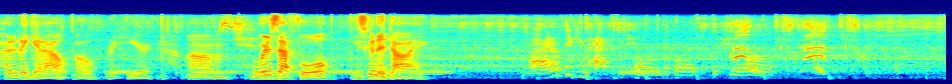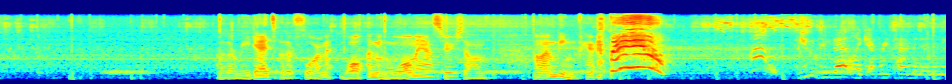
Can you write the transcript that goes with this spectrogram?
How did I get out? Oh, right here. Um, where's that fool? He's gonna die. I don't think you have to kill him, but if you wanna. Other redeads, other floor ma- wall. I mean wall masters. Um, oh, I'm being par- Do you do that like every time an enemy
